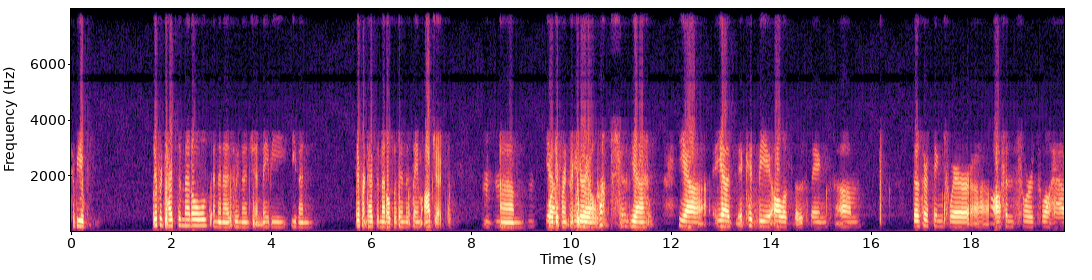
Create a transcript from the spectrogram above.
could be different types of metals, and then as we mentioned, maybe even different types of metals within the same object, um, or different materials. Yeah, Yeah, yeah, it could be all of those things. Um, those are things where uh, often swords will have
